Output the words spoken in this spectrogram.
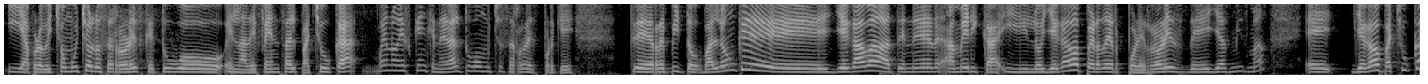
y aprovechó mucho los errores que tuvo en la defensa el Pachuca. Bueno, es que en general tuvo muchos errores porque te repito, balón que llegaba a tener América y lo llegaba a perder por errores de ellas mismas, eh, llegaba Pachuca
